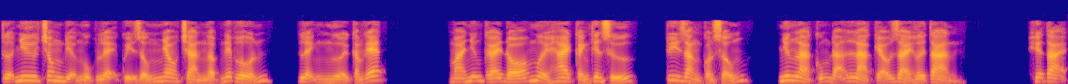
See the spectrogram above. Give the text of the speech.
tựa như trong địa ngục lệ quỷ giống nhau tràn ngập nếp hốn, lệnh người căm ghét. Mà những cái đó 12 cánh thiên sứ, tuy rằng còn sống, nhưng là cũng đã là kéo dài hơi tàn. Hiện tại,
